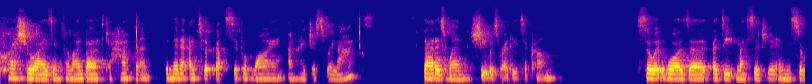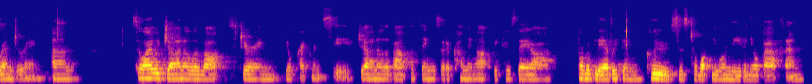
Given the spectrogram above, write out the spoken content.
pressurizing for my birth to happen, the minute I took that sip of wine and I just relaxed, that is when she was ready to come. So it was a, a deep message in surrendering. Um, so I would journal a lot during your pregnancy, journal about the things that are coming up because they are probably everything clues as to what you will need in your birth and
